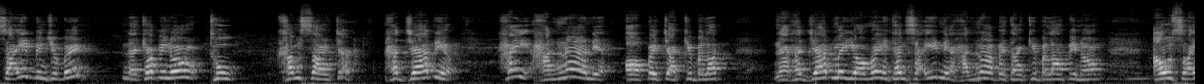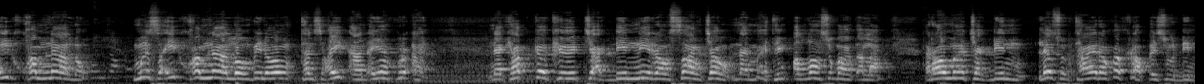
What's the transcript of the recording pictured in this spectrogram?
ไซด์บินจูบัยนะครับพี่น้องถูกคำสั่งจากฮัจญัดเนี่ยให้หันหน้าเนี่ยออกไปจากกิบลัตนะฮัจญาดไม่ยอมให้ท่านซาอิดเนี่ยหันหน้าไปทางกิบลาพี่น้อง เอาไซด์คว่ำหน้าลง เมื่อไซด์คว่ำหน้าลงพี่น้องท่านไซด์อ่านอายะห์กุรอานนะครับก็คือจากดินนี่เราสร้างเจ้านั่นหมายถึงอัลลอฮ์สุบานตะลาเรามาจากดินแล้วสุดท้ายเราก็กลับไปสู่ดิน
